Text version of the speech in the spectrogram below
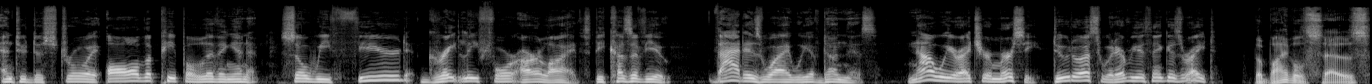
and to destroy all the people living in it. So we feared greatly for our lives because of you. That is why we have done this. Now we are at your mercy. Do to us whatever you think is right. The Bible says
